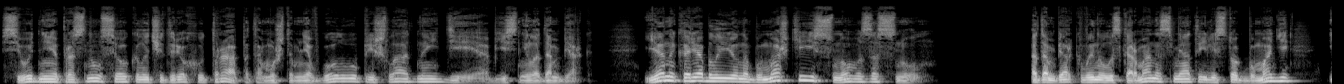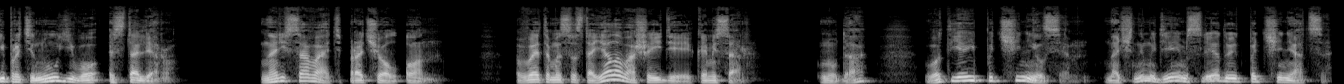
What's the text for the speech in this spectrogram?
«Сегодня я проснулся около четырех утра, потому что мне в голову пришла одна идея», — объяснил Адамберг. Я накорябал ее на бумажке и снова заснул. Адамберг вынул из кармана смятый листок бумаги и протянул его Эсталеру. «Нарисовать», — прочел он. «В этом и состояла ваша идея, комиссар?» «Ну да. Вот я и подчинился. Ночным идеям следует подчиняться.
